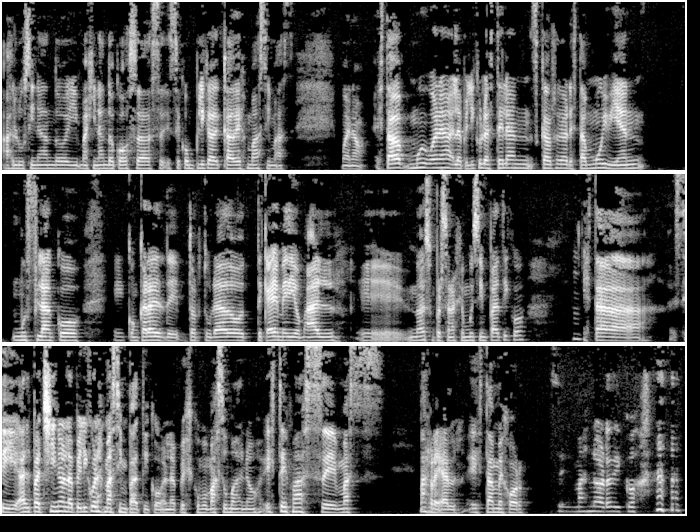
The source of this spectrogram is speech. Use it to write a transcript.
alucinando, imaginando cosas, se complica cada vez más y más. Bueno, está muy buena la película, Stellan Skarsgård está muy bien, muy flaco, eh, con cara de, torturado, te cae medio mal, eh, no es un personaje muy simpático. Está, sí, Al Pacino en la película es más simpático, en la, es como más humano. Este es más, eh, más, más real, está mejor. Sí, más nórdico.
